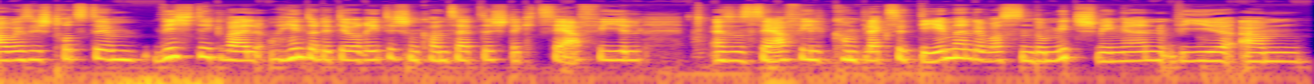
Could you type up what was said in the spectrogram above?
aber es ist trotzdem wichtig, weil hinter den theoretischen Konzepten steckt sehr viel, also sehr viel komplexe Themen, die was da mitschwingen, wie ähm,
